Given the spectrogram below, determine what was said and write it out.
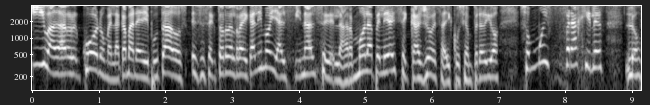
iba a dar quórum en la Cámara de Diputados ese sector del radicalismo y al final se armó la pelea y se cayó esa discusión. Pero digo, son muy frágiles los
